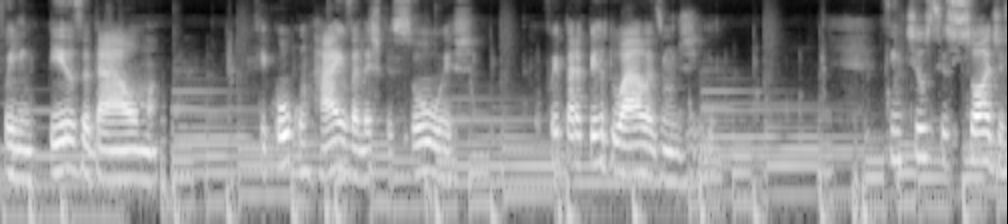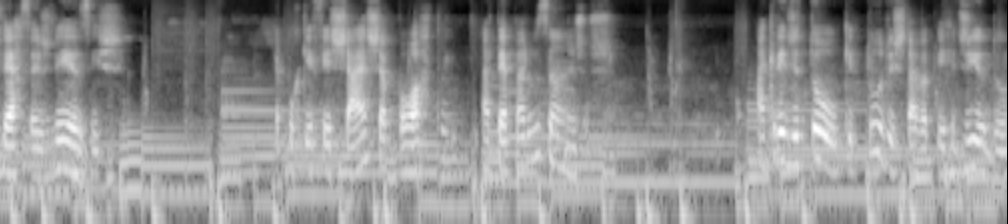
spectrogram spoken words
foi limpeza da alma. Ficou com raiva das pessoas, foi para perdoá-las um dia. Sentiu-se só diversas vezes? É porque fechaste a porta até para os anjos. Acreditou que tudo estava perdido?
